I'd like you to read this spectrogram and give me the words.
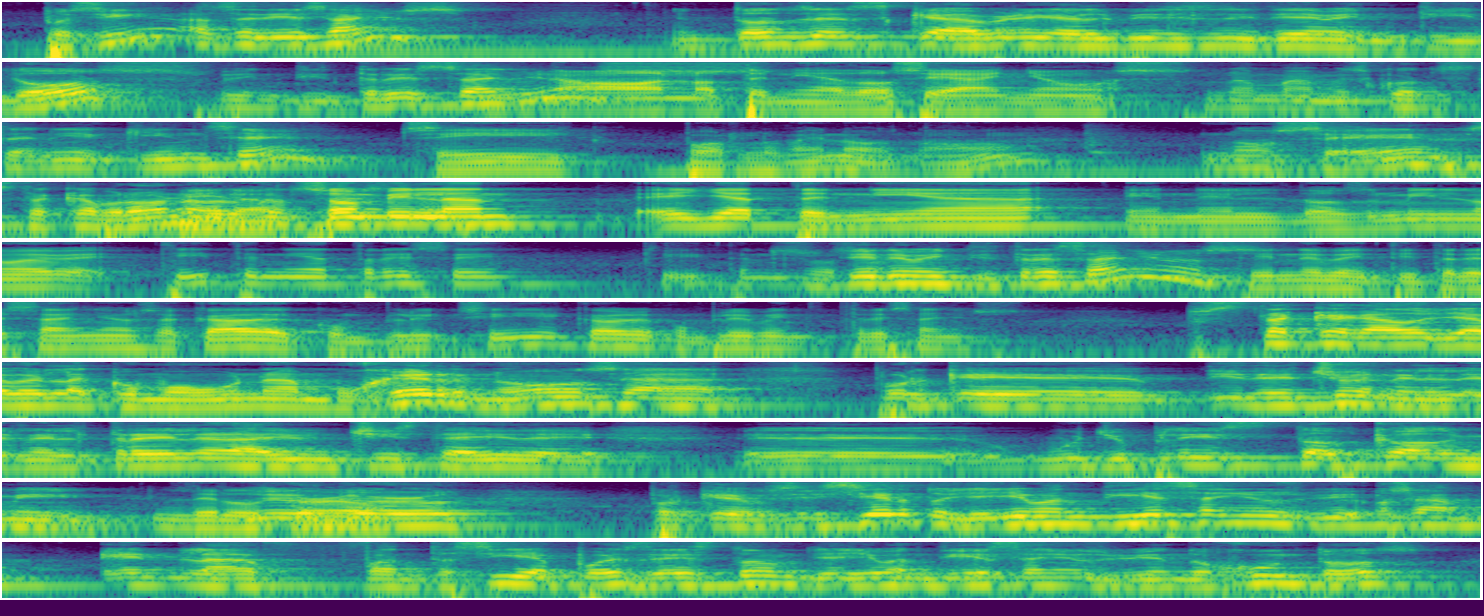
Pues sí, hace 10 años. Entonces, que Abigail Beasley tiene 22, 23 años. No, no tenía 12 años. No mames, ¿cuántos tenía? ¿15? Sí, por lo menos, ¿no? No sé, está cabrón. Mira, cuántos Zombieland, ella tenía en el 2009, sí, tenía 13, sí, tienes razón. Tiene 23 años. Tiene 23 años, acaba de cumplir, sí, acaba de cumplir 23 años. Pues está cagado ya verla como una mujer, ¿no? O sea, porque. Y de hecho, en el, en el trailer hay un chiste ahí de. eh, Would you please stop calling me Little girl?" Porque sí es cierto, ya llevan 10 años. O sea, en la fantasía, pues, de esto, ya llevan 10 años viviendo juntos.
